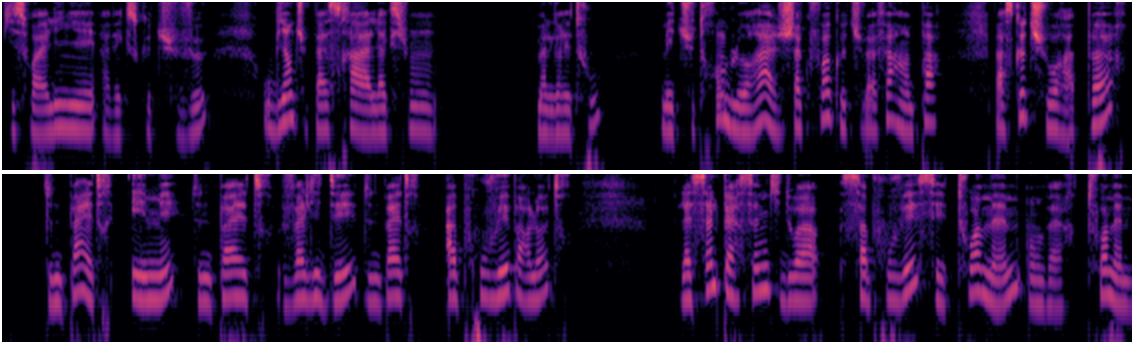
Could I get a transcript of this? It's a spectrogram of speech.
qui soit aligné avec ce que tu veux, ou bien tu passeras à l'action malgré tout, mais tu trembleras à chaque fois que tu vas faire un pas, parce que tu auras peur de ne pas être aimé, de ne pas être validé, de ne pas être approuvé par l'autre. La seule personne qui doit s'approuver, c'est toi-même envers toi-même.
